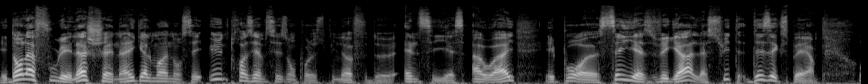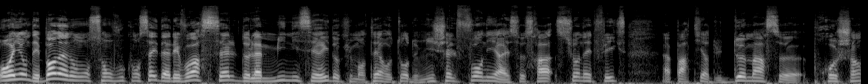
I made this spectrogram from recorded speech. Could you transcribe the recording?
Et dans la foulée, la chaîne a également annoncé une troisième saison pour le spin-off de NCIS Hawaii et pour euh, CIS Vega, la suite des experts. Au rayon des bandes annonces, on vous conseille d'aller voir celle de la mini-série documentaire autour de Michel Fournier et ce sera sur Netflix à partir du 2 mars euh, prochain.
